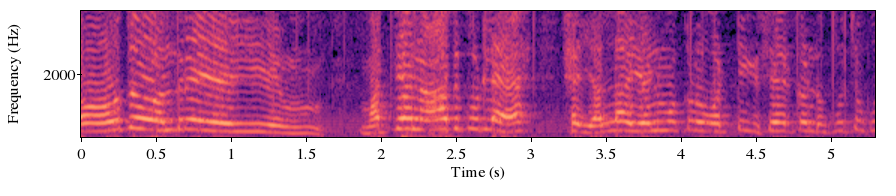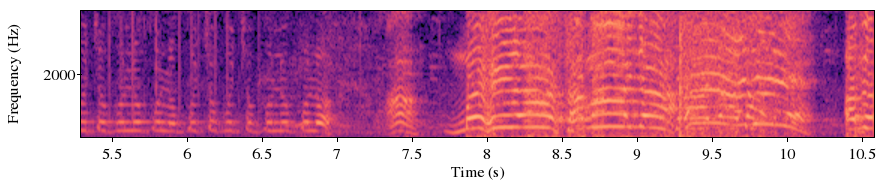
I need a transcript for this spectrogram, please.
ಹೌದು ಅಂದ್ರೆ ಈ ಮಧ್ಯಾಹ್ನ ಆದ ಕೂಡ್ಲೆ ಎಲ್ಲ ಹೆಣ್ಮಕ್ಳು ಒಟ್ಟಿಗೆ ಸೇರ್ಕೊಂಡು ಕುಚು ಕುಚು ಕುಲು ಕುಲು ಕುಚು ಕುಚು ಕುಲು ಕುಲು ಮಹಿಳಾ ಸಮಾಜ. ಅದು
